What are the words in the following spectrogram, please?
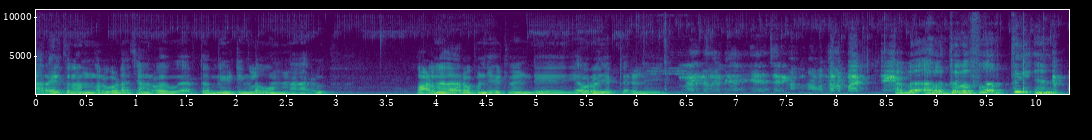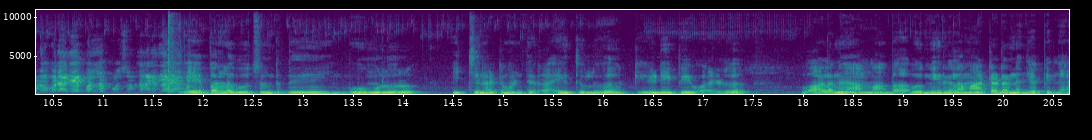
ఆ రైతులందరూ కూడా చంద్రబాబు గారితో మీటింగ్లో ఉన్నారు. వాళ్ళ మీద ఆరోపణ చేయటం ఏంటి? ఎవరో చెప్పారని రైతులకి అన్యాయం జరిగిపోతుంది అవతల పార్టీ అదే అవతల పార్టీ ఎప్పుడు కూడా అదే పనిలో కూర్చుంటారు కదా. ఏ పనిలో కూర్చుంటుంది? భూములు ఇచ్చినటువంటి రైతులు టీడీపీ వాళ్ళు వాళ్ళనే అమ్మ బాబు మీరు ఇలా మాట్లాడండి అని చెప్పిందే?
